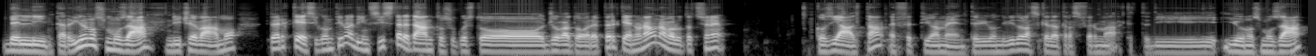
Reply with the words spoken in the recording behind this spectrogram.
dell'Inter. Yunus Musa, dicevamo, perché si continua ad insistere tanto su questo giocatore, perché non ha una valutazione così alta, effettivamente, vi condivido la scheda transfer market di Yunus Musa,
